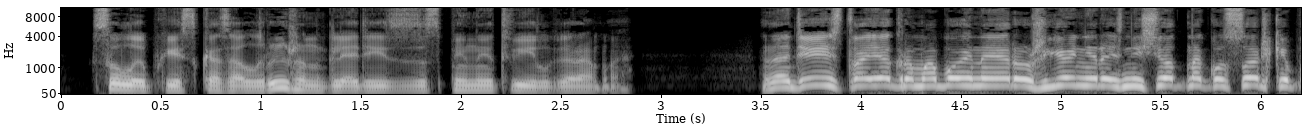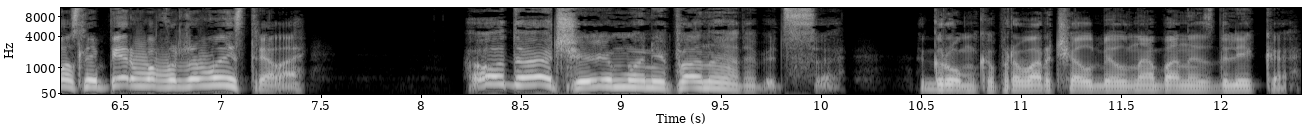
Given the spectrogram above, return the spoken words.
— с улыбкой сказал Рыжин, глядя из-за спины Твилгорама. «Надеюсь, твое громобойное ружье не разнесет на кусочки после первого же выстрела». «Удачи ему не понадобится», — громко проворчал Белнабан издалека.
